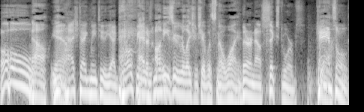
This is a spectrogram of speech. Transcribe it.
Oh, now yeah. Hashtag me too. Yeah, gropey. Had an no- uneasy relationship with Snow White. There are now six dwarves. Canceled.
